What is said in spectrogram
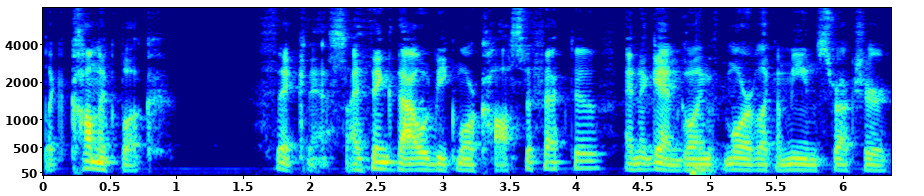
like a comic book thickness, I think that would be more cost effective. And again, going with more of like a meme structure,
